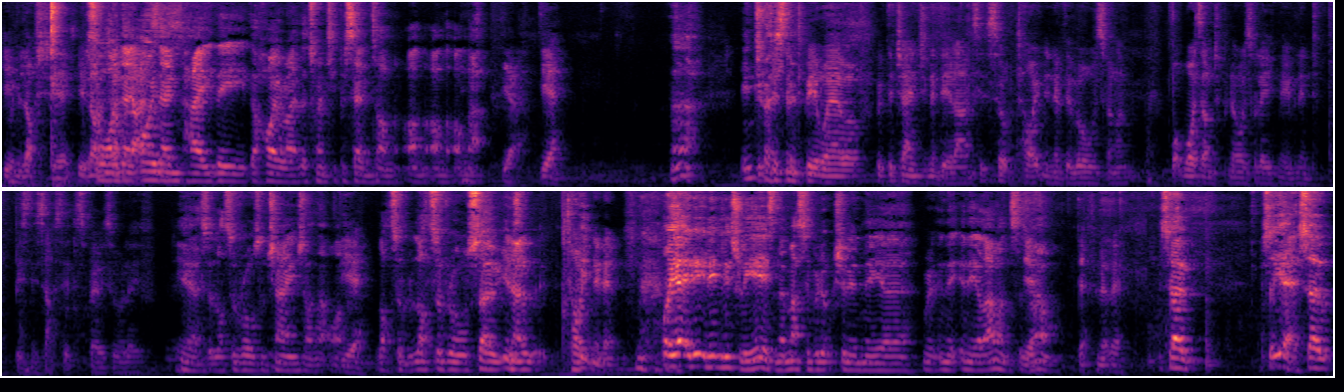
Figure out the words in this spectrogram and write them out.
You've lost your, your so I then I then pay the the higher rate the 20 percent on, on on on that yeah, Yeah. ah It's just something interesting to be aware of with the changing of the allowance. It's sort of tightening of the rules on what was entrepreneurs relief moving into business asset disposal relief. yeah so lots of rules have changed on that one Yeah. lots of lots of rules so you know Tightening it. well yeah it, it literally is and a massive reduction in the uh, in the in the allowance as yeah, well definitely. So, so yeah, so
